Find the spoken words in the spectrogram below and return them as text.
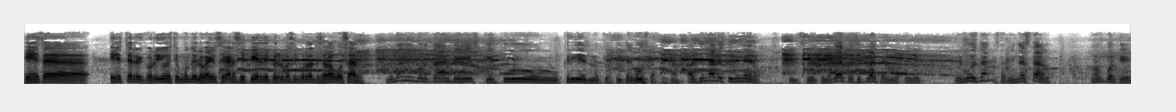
En esta en este recorrido, en este mundo de los gallos, se gana, se pierde, pero lo más importante, se va a gozar. Lo más importante es que tú críes lo que a ti te gusta, pues, ¿no? Al final es tu dinero. Y si el que le gasta su plata en lo que le, le gusta, está bien gastado, ¿no? Porque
